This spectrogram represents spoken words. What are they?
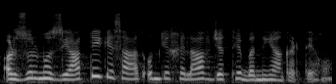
اور ظلم و زیادتی کے ساتھ ان کے خلاف جتھے بندیاں کرتے ہو۔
